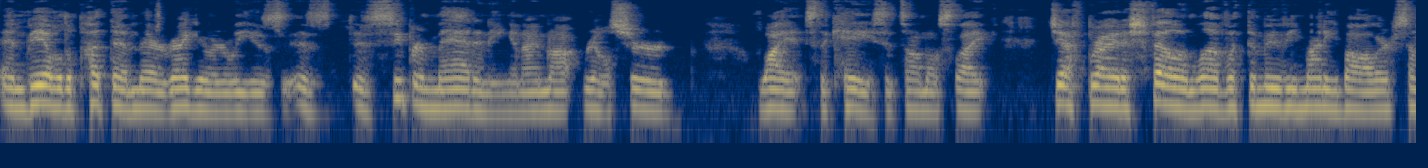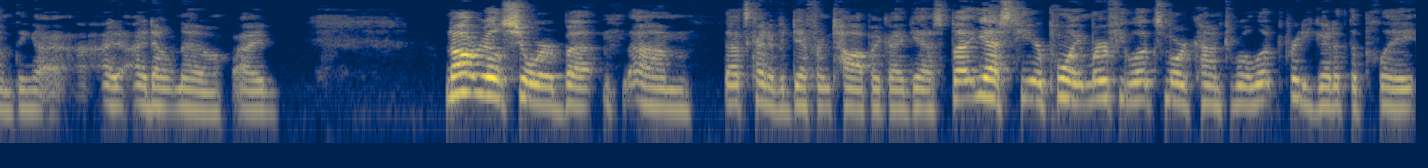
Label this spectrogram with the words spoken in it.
and be able to put them there regularly is is is super maddening, and I'm not real sure why it's the case. It's almost like Jeff Bridich fell in love with the movie Moneyball or something. I I, I don't know. I not real sure, but um, that's kind of a different topic, I guess. But yes, to your point, Murphy looks more comfortable, looked pretty good at the plate.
